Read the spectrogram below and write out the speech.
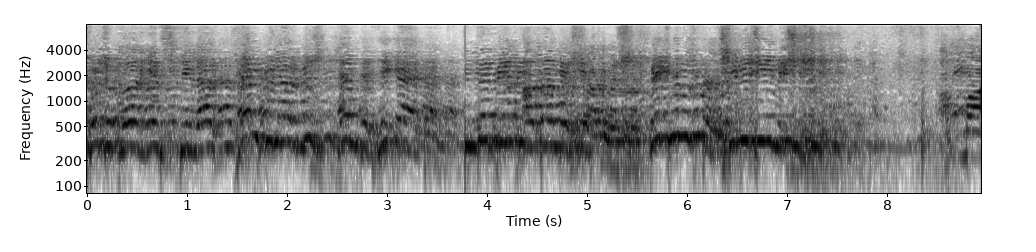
çocuklar, yetişkinler hem gülermiş hem de hikayeden. Şimdi bir adam yaşarmış. Bekir Usta çiviciymiş. Ama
